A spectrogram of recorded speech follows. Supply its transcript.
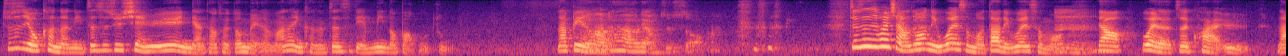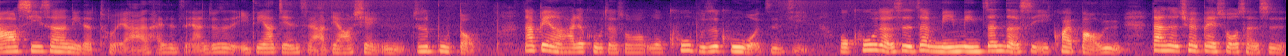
就是有可能你这次去献玉，因为你两条腿都没了嘛，那你可能这次连命都保不住。那卞和他还有两只手啊，就是会想说，你为什么到底为什么要为了这块玉，然后牺牲你的腿啊，还是怎样？就是一定要坚持啊，一定要献玉，就是不懂。那卞和他就哭着说：“我哭不是哭我自己，我哭的是这明明真的是一块宝玉，但是却被说成是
